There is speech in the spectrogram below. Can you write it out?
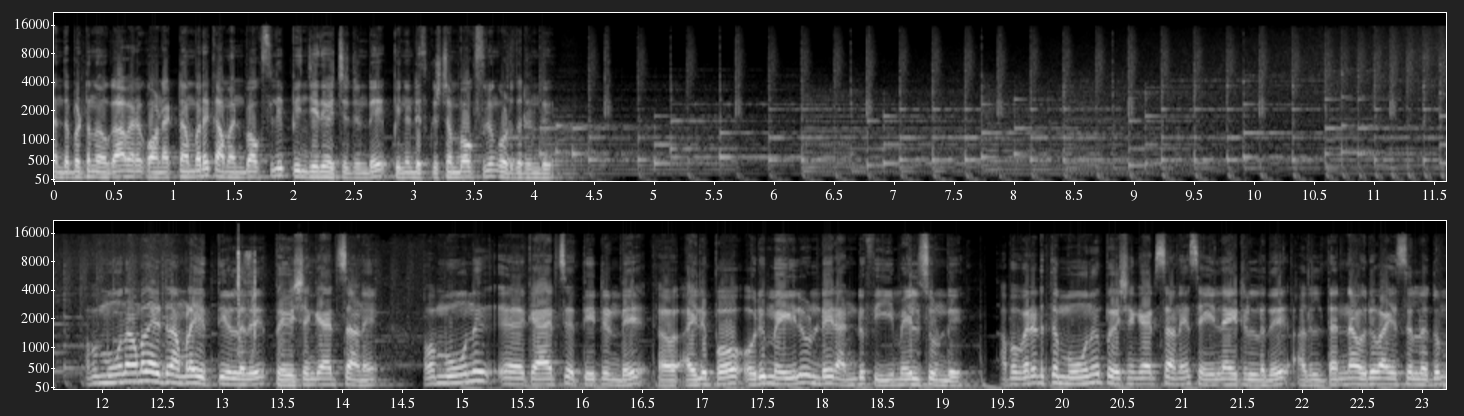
ബന്ധപ്പെട്ട് നോക്കുക. അവരുടെ കോൺടാക്ട് നമ്പർ കമന്റ് ബോക്സിൽ പിൻ ചെയ്ത് വെച്ചിട്ടുണ്ട്. പിന്നെ ഡിസ്ക്രിപ്ഷൻ ബോക്സിലും കൊടുത്തിട്ടുണ്ട്. അപ്പോൾ മൂന്നാമതായിട്ട് നമ്മളെ എത്തിയുള്ളത് പേഷ്യൻ ക്യാറ്റ്സ് ആണ്. അപ്പോൾ മൂന്ന് ക്യാറ്റ്സ് എത്തിയിട്ടുണ്ട്. അതിലിപ്പോൾ ഒരു മെയിലും ഉണ്ട് രണ്ട് ഫീമെയിൽസും ഉണ്ട്. അപ്പോൾ ഇവരുടെ അടുത്ത് മൂന്ന് പേഷ്യൻ കാറ്റ്സ് ആണ് സെയിലിനായിട്ടുള്ളത് അതിൽ തന്നെ ഒരു വയസ്സുള്ളതും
